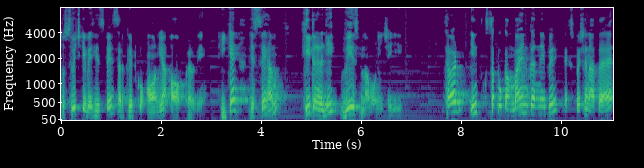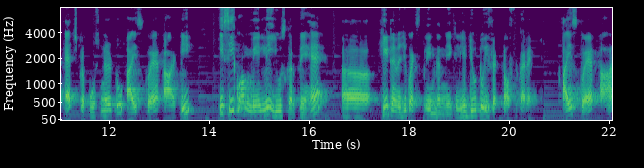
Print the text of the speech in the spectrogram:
तो स्विच के बेसिस पे सर्किट को ऑन या ऑफ़ कर दें ठीक है? जिससे हम हीट एनर्जी वेस्ट ना होनी चाहिए। थर्ड इन सबको कंबाइन करने पे एक्सप्रेशन आता है H proportional to I square R T इसी को हम मेनली यूज़ करते हैं हीट uh, एनर्जी को एक्सप्लेन करने के लिए due to effect of current I square R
